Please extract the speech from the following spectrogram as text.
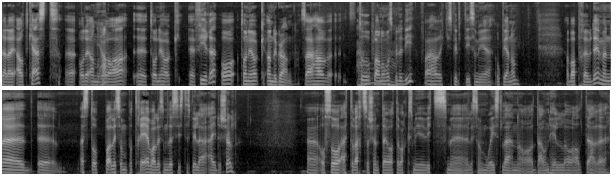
Jedi Outcast, eh, og det andre Ja. var eh, Tony Hawk eh, 4 og Tony Hawk Underground. Så jeg har eh, store planer om å Ah. spille de, for jeg har ikke spilt de så mye opp igjennom. Jeg har bare prøvd de, men uh, uh, jeg stoppa liksom på tre, var liksom det siste spillet jeg eide sjøl. Uh, og så etter hvert så skjønte jeg jo at det var ikke så mye vits med liksom Wasteland og Downhill og alt det her eh,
